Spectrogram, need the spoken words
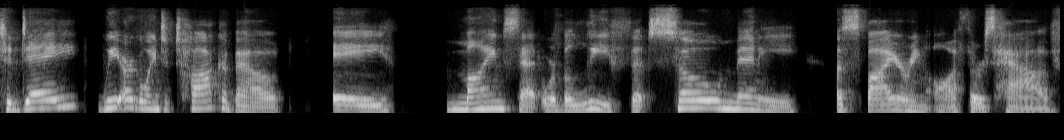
Today, we are going to talk about a mindset or belief that so many aspiring authors have,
